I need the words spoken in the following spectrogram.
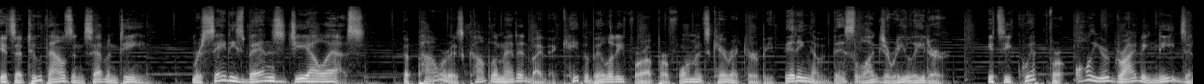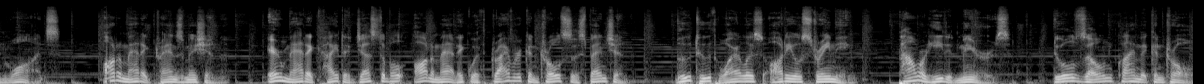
It's a 2017 Mercedes-Benz GLS. The power is complemented by the capability for a performance character befitting of this luxury leader. It's equipped for all your driving needs and wants. Automatic transmission, Airmatic height adjustable automatic with driver control suspension, Bluetooth wireless audio streaming, power heated mirrors, dual zone climate control,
